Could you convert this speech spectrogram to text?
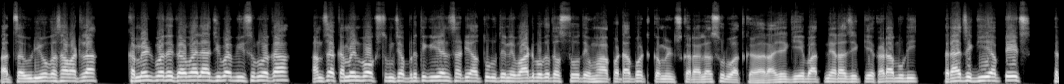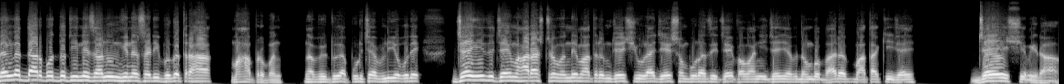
आजचा व्हिडिओ कसा वाटला? कमेंटमध्ये कळवायला अजिबात विसरू नका. आमचा कमेंट बॉक्स तुमच्या प्रतिक्रियांसाठी आतुरतेने वाट बघत असतो तेव्हा पटापट कमेंट्स करायला सुरुवात करा. राजकीय बातम्या राजकीय घडामोडी राजकीय अपडेट्स रंगतदार पद्धतीने जाणून घेण्यासाठी बघत राहा महाप्रबंध. ना भेटूया पुढच्या व्हिडिओमध्ये. जय हिंद जय महाराष्ट्र वंदे मातरम जय शिवराय जय शंभुराजे जय भवानी जय जगदंब भारत माता की जय. जय शिवराम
